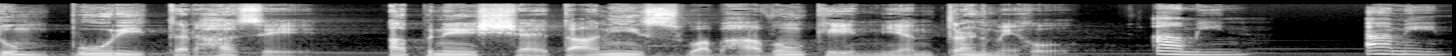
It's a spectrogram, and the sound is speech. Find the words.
तुम पूरी तरह से अपने शैतानी स्वभावों के नियंत्रण में हो। आमीन आमीन।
